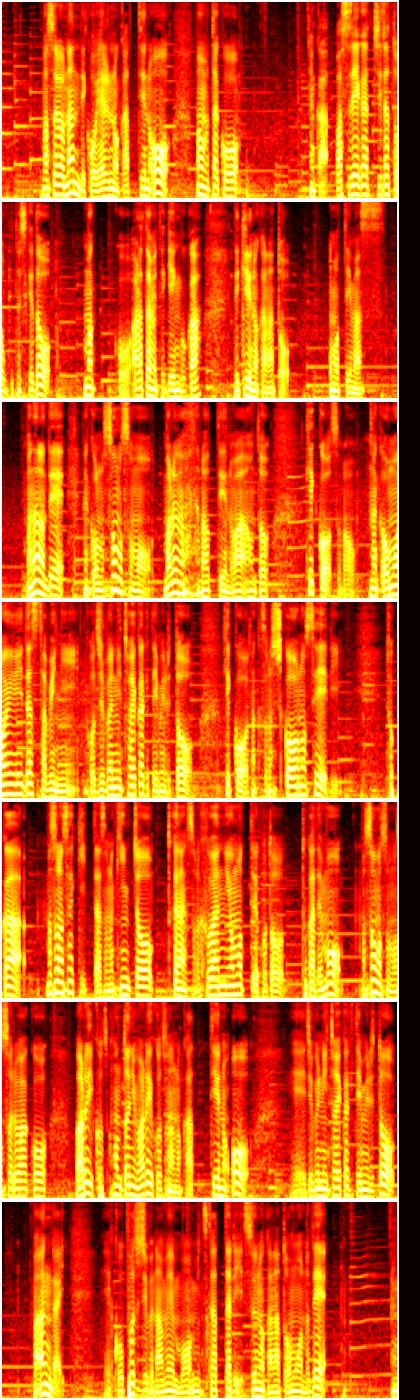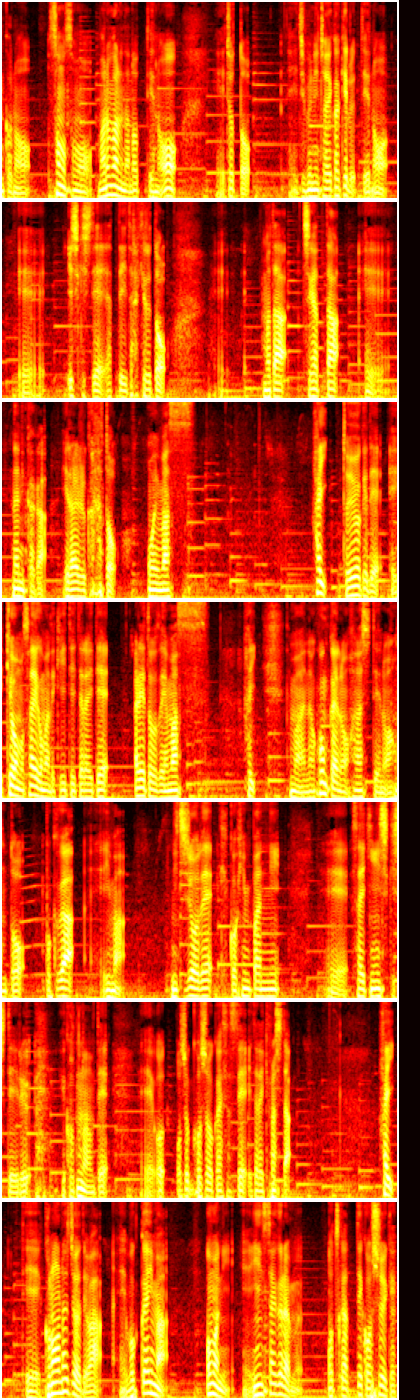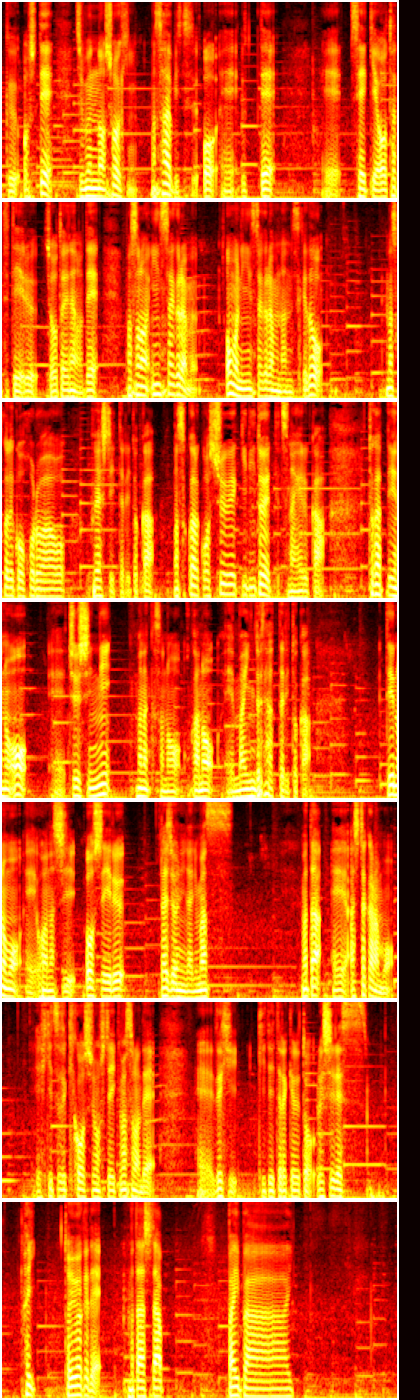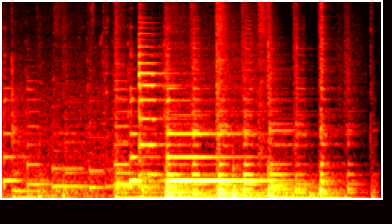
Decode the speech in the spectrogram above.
まあ、それをなんでこうやるのかっていうのを、まあ、またこうなんか忘れがちだと思うんですけど、まあ、こう改めて言語化できるのかなと思っています、まあ、なのでこのそもそも〇〇なのっていうのは本当結構そのなんか思い出すたびにこう自分に問いかけてみると結構なんかその思考の整理とか、まあ、そのさっき言ったその緊張とかなんかその不安に思ってることとかでも、まあ、そもそもそれはこう悪いこと本当に悪いことなのかっていうのを、えー自分に問いかけてみると、まあ、案外、えーこうポジティブな面も見つかったりするのかなと思うのでこのそもそも〇〇なのっていうのを、えーちょっと、自分に問いかけるっていうのを、えー意識してやっていただけると、えーまた違った、えー何かが得られるかなと思います。はい。というわけで、えー今日も最後まで聞いていただいてありがとうございます。はい。まあ、あの、今回の話っていうのは本当僕が今、日常で結構頻繁に、え最近意識していることなので、えおご紹介させていただきました。はい。でこのラジオでは、え僕が今、主にインスタグラムを使ってこう集客をして自分の商品、まあ、サービスを、え売って、え生計を立てている状態なので、まあ、そのインスタグラム主にインスタグラムなんですけど、まあ、そこでこうフォロワーを増やしていったりとか、まあ、そこからこう収益にどうやってつなげるかとかっていうのを、え中心に、まあ、なんかその他の、えマインドであったりとかっていうのも、えお話をしているラジオになります。また、え明日からも引き続き更新をしていきますので、えー、ぜひ聞いていただけると嬉しいです。はい。というわけでまた明日。バイバーイ。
